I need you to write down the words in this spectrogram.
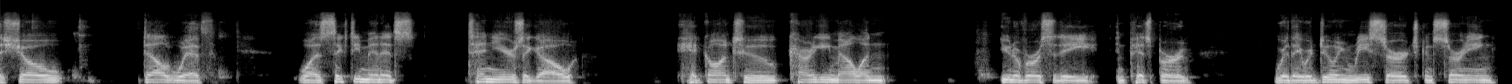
the show dealt with was 60 Minutes 10 years ago had gone to Carnegie Mellon University in Pittsburgh, where they were doing research concerning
